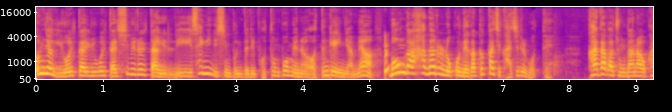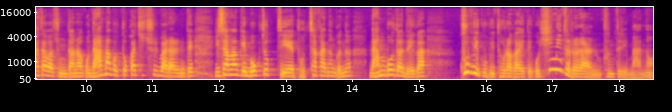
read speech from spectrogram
음력 2월 달, 6월 달, 11월 달이 생일이신 분들이 보통 보면은 어떤 게 있냐면 뭔가 하나를 놓고 내가 끝까지 가지를 못해. 가다가 중단하고 가다가 중단하고 남하고 똑같이 출발하는데 이상하게 목적지에 도착하는 거는 남보다 내가 굽이굽이 돌아가야 되고 힘이 들어라는 분들이 많어.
